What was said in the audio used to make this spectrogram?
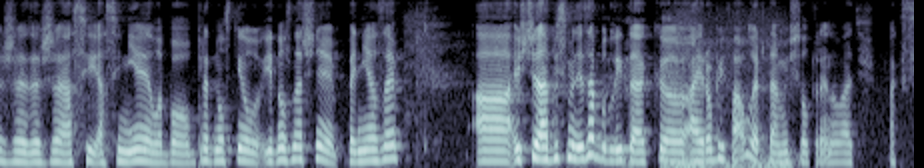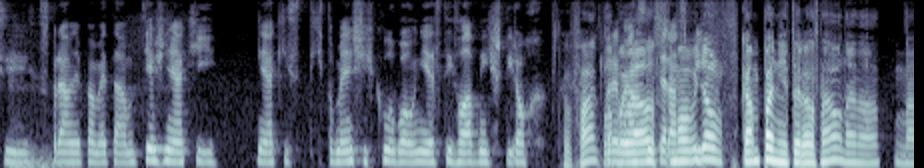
že, že asi, asi nie, lebo prednostnil jednoznačne peniaze. A ešte, aby sme nezabudli, tak aj Robbie Fowler tam išiel trénovať, ak si správne pamätám. Tiež nejaký, nejaký z týchto menších klubov, nie z tých hlavných štyroch. Fakt, lebo vlastne ja som ho videl v kampani teraz na, na, na, na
